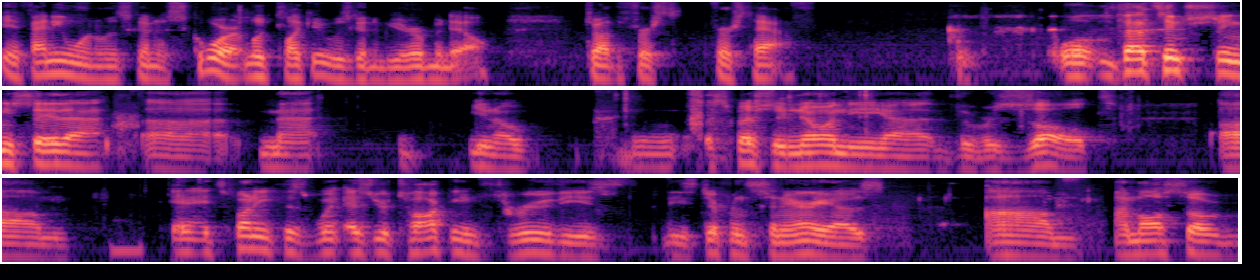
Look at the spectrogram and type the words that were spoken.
if anyone was going to score, it looked like it was going to be Urbandale throughout the first first half. Well, that's interesting you say that, uh, Matt. You know, especially knowing the uh, the result, um, and it's funny because as you're talking through these these different scenarios, um, I'm also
